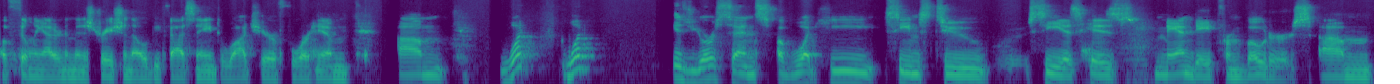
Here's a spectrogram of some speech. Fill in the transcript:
of filling out an administration that will be fascinating to watch here for him. Um, what what is your sense of what he seems to see as his mandate from voters? Um,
